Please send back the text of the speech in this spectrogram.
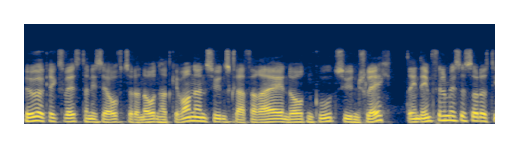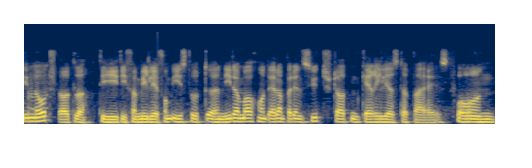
Bürgerkriegswestern ist ja oft so, der Norden hat gewonnen, Süden Sklaverei, Norden gut, Süden schlecht. In dem Film ist es so, dass die mhm. Nordstaatler die, die Familie vom Eastwood äh, niedermachen und er dann bei den Südstaaten Guerillas dabei ist. Und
